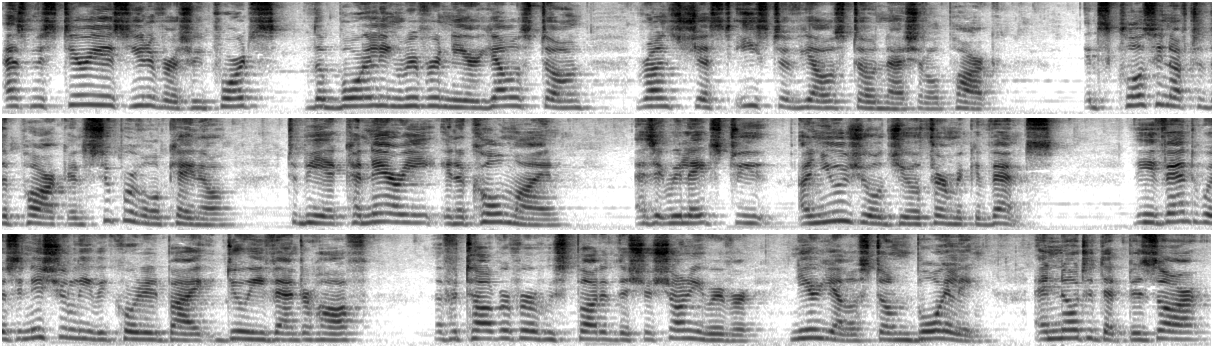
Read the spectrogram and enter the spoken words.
As Mysterious Universe reports, the boiling river near Yellowstone runs just east of Yellowstone National Park. It's close enough to the park and supervolcano to be a canary in a coal mine as it relates to unusual geothermic events. The event was initially recorded by Dewey Vanderhoff, a photographer who spotted the Shoshone River near Yellowstone boiling and noted that bizarre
